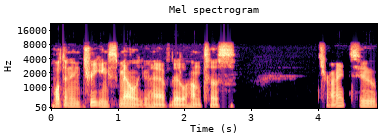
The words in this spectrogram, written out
What an intriguing smell you have, little hunters. Try to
